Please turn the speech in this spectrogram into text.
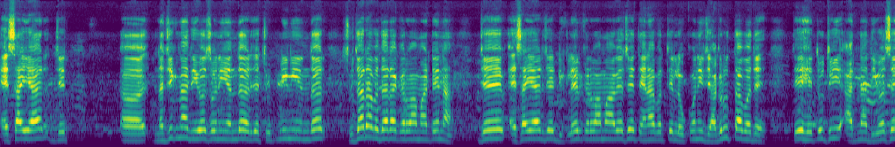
એસઆઈઆર જે નજીકના દિવસોની અંદર, જે ચૂંટણીની અંદર સુધારા વધારા કરવા માટેના જે એસઆઈઆર જે ડિક્લેર કરવામાં આવ્યો છે, તેના પ્રત્યે લોકોની જાગૃતતા વધે તે હેતુથી આજના દિવસે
